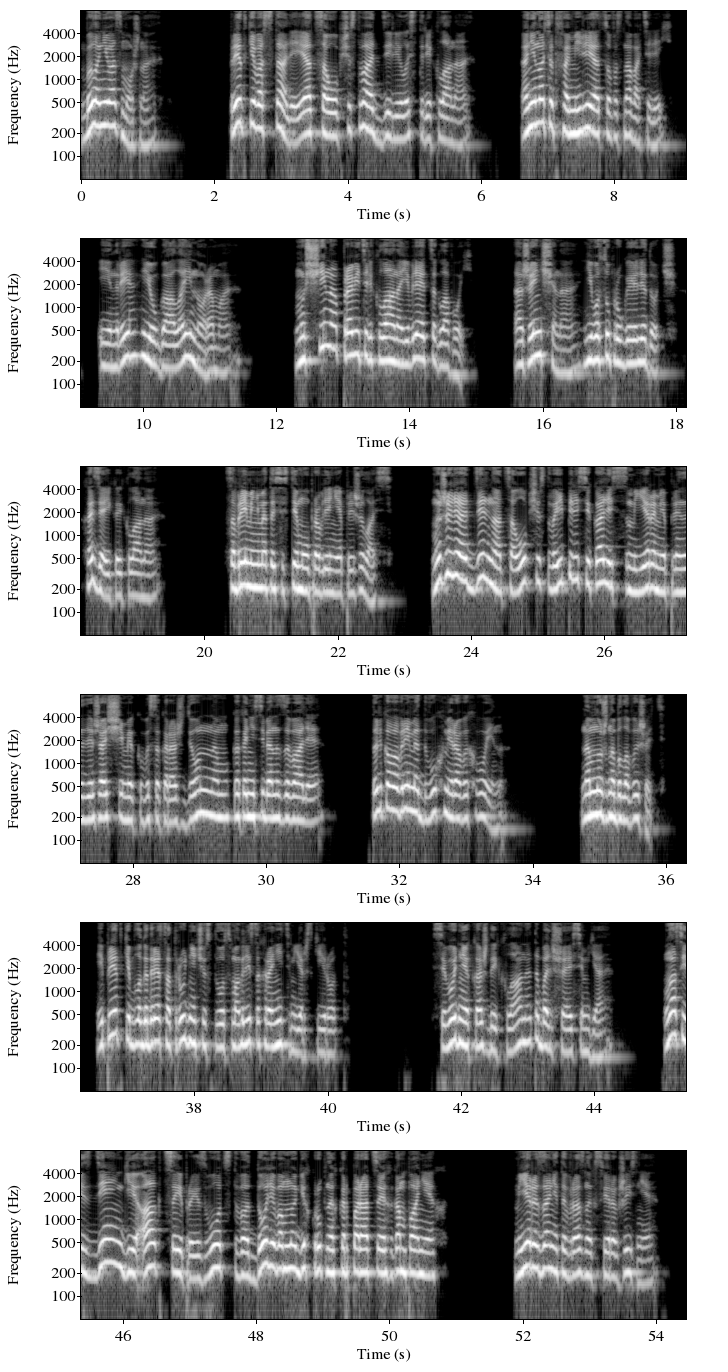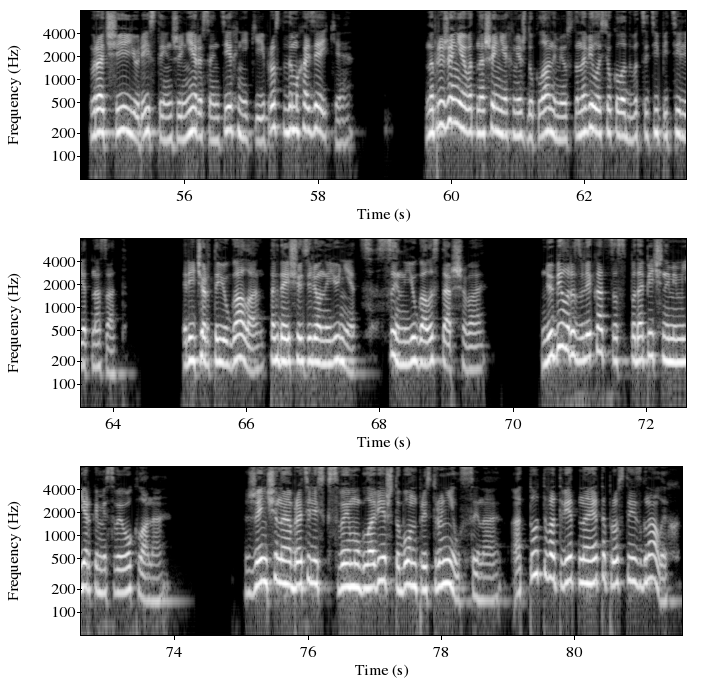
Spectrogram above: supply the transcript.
Было невозможно. Предки восстали, и от сообщества отделилось три клана. Они носят фамилии отцов-основателей. Инри, Югала и Норама. Мужчина, правитель клана, является главой. А женщина, его супруга или дочь, хозяйкой клана. Со временем эта система управления прижилась. Мы жили отдельно от сообщества и пересекались с мьерами, принадлежащими к высокорожденным, как они себя называли, только во время двух мировых войн. Нам нужно было выжить. И предки благодаря сотрудничеству смогли сохранить Мьерский род. Сегодня каждый клан – это большая семья. У нас есть деньги, акции, производство, доли во многих крупных корпорациях и компаниях. Мьеры заняты в разных сферах жизни. Врачи, юристы, инженеры, сантехники и просто домохозяйки. Напряжение в отношениях между кланами установилось около 25 лет назад. Ричард Югала, тогда еще зеленый юнец, сын Югалы-старшего, любил развлекаться с подопечными мьерками своего клана. Женщины обратились к своему главе, чтобы он приструнил сына, а тот в ответ на это просто изгнал их.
